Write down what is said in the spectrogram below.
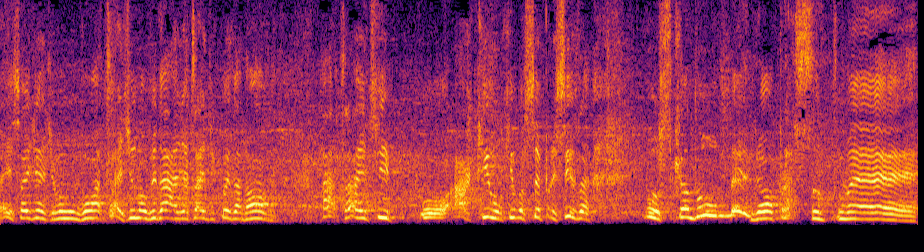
É isso aí, gente. Vamos, vamos atrás de novidade, atrás de coisa nova, atrás de o, aquilo que você precisa, buscando o melhor para Santo Mé.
